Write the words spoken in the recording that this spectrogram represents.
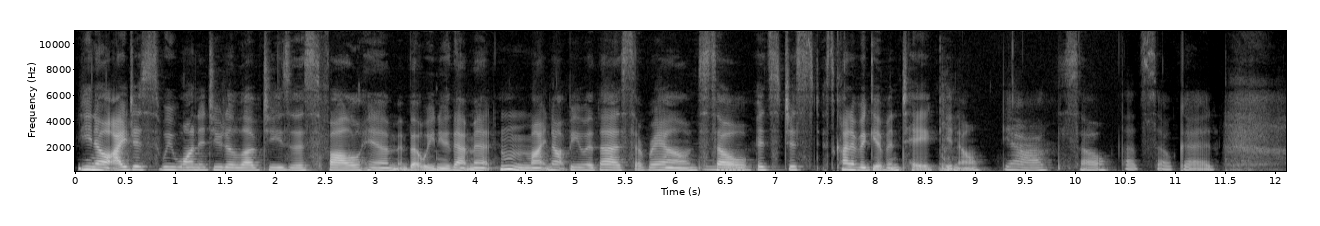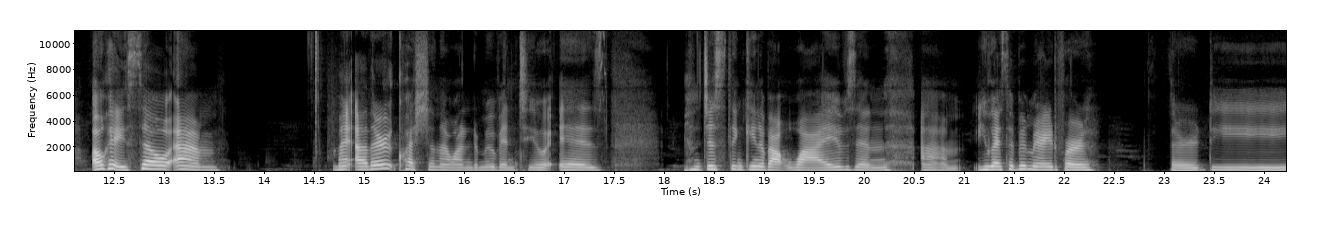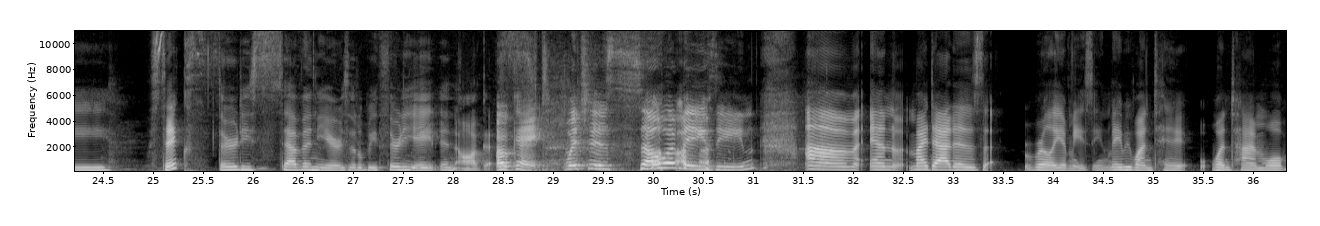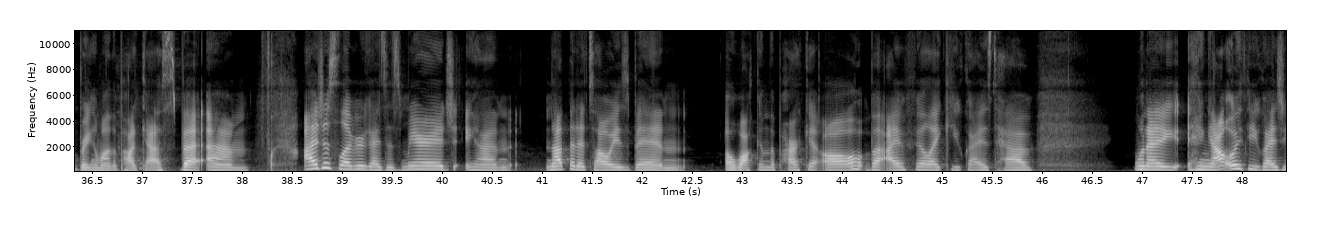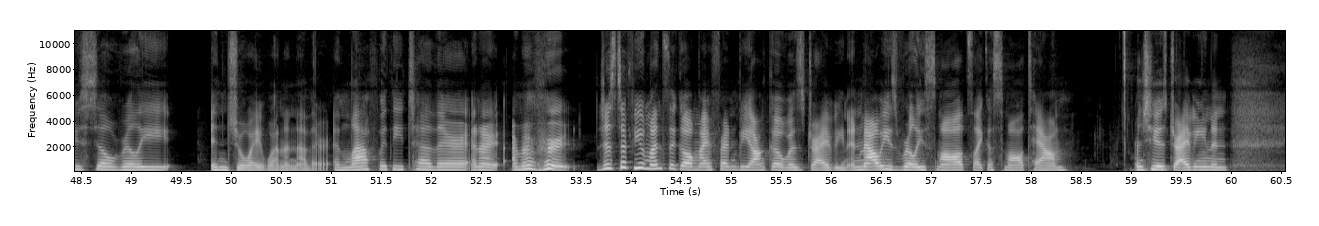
you know, I just, we wanted you to love Jesus, follow him, but we knew that meant, hmm, might not be with us around. So it's just, it's kind of a give and take, you know. yeah. So, That's so good. Okay, so um my other question I wanted to move into is just thinking about wives and um you guys have been married for 36 37 years, it'll be 38 in August. Okay, which is so amazing. um, and my dad is really amazing. Maybe one ta- one time we'll bring him on the podcast. But um, I just love your guys' marriage, and not that it's always been a walk in the park at all, but I feel like you guys have. When I hang out with you guys, you still really enjoy one another and laugh with each other. And I, I remember just a few months ago, my friend Bianca was driving, and Maui's really small. It's like a small town. And she was driving, and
